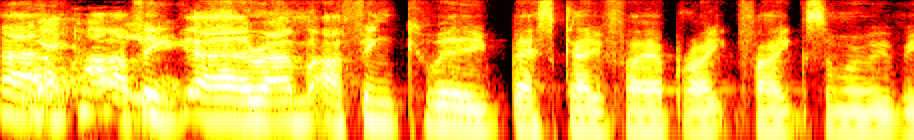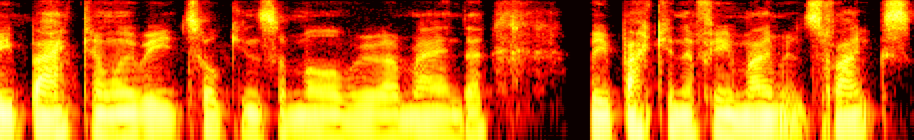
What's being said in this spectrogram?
yeah, I think uh, um, I think we best go for a break, folks, and we'll be back and we'll be talking some more with Amanda. We'll be back in a few moments, folks.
